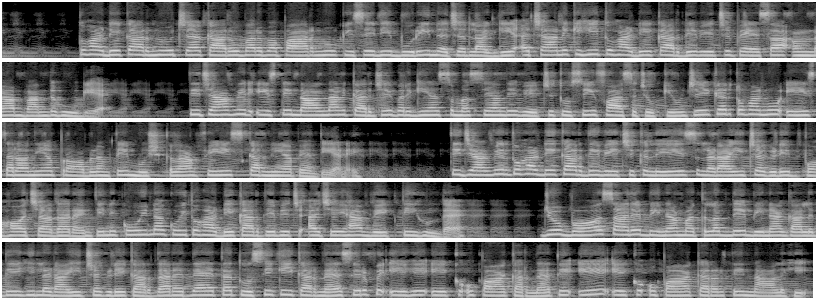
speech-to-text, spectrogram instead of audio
ਤੁਹਾਡੇ ਘਰ ਨੂੰ ਜਾਂ ਕਾਰੋਬਾਰ ਵਪਾਰ ਨੂੰ ਕਿਸੇ ਦੀ ਬੁਰੀ ਨਜ਼ਰ ਲੱਗ ਗਈ ਅਚਾਨਕ ਹੀ ਤੁਹਾਡੇ ਘਰ ਦੇ ਵਿੱਚ ਪੈਸਾ ਆਉਣਾ ਬੰਦ ਹੋ ਗਿਆ ਤੇ ਜਾਂ ਫਿਰ ਇਸ ਦੇ ਨਾਲ-ਨਾਲ ਕਰਜ਼ੇ ਵਰਗੀਆਂ ਸਮੱਸਿਆਵਾਂ ਦੇ ਵਿੱਚ ਤੁਸੀਂ ਫਸ ਚੁੱਕੇ ਹੋ, ਜੇਕਰ ਤੁਹਾਨੂੰ ਇਸ ਤਰ੍ਹਾਂ ਦੀਆਂ ਪ੍ਰੋਬਲਮ ਤੇ ਮੁਸ਼ਕਲਾਂ ਫੇਸ ਕਰਨੀਆਂ ਪੈਂਦੀਆਂ ਨੇ। ਤੇ ਜਾਂ ਫਿਰ ਤੁਹਾਡੇ ਘਰ ਦੇ ਵਿੱਚ ਕਲੇਸ਼, ਲੜਾਈ, ਝਗੜੇ ਬਹੁਤ ਜ਼ਿਆਦਾ ਰਹਿੰਦੇ ਨੇ। ਕੋਈ ਨਾ ਕੋਈ ਤੁਹਾਡੇ ਘਰ ਦੇ ਵਿੱਚ ਅਜਿਹਾ ਵਿਅਕਤੀ ਹੁੰਦਾ ਹੈ, ਜੋ ਬਹੁਤ ਸਾਰੇ ਬਿਨਾ ਮਤਲਬ ਦੇ, ਬਿਨਾ ਗੱਲ ਦੇ ਹੀ ਲੜਾਈ, ਝਗੜੇ ਕਰਦਾ ਰਹਿੰਦਾ ਹੈ। ਤਾਂ ਤੁਸੀਂ ਕੀ ਕਰਨਾ ਹੈ? ਸਿਰਫ ਇਹ ਇੱਕ ਉਪਾਅ ਕਰਨਾ ਹੈ ਤੇ ਇਹ ਇੱਕ ਉਪਾਅ ਕਰਨ ਦੇ ਨਾਲ ਹੀ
